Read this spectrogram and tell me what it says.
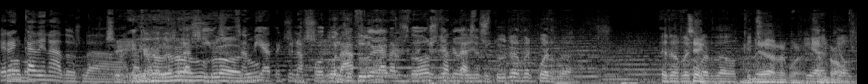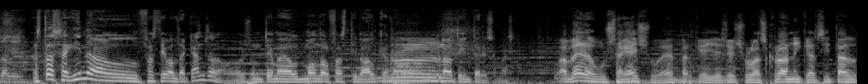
Era no, no. encadenados, la... Sí, la- Encadenados, claro. Us ha enviat aquí una foto tu gràfica deies, dels dos, aquella que deies fantàstic. tu era recuerda. Era recuerda el Kitchen. era Recuerda, tens raó. el Dalí. Està seguint el Festival de Cants o no? És un tema del món del festival que no, no t'interessa massa. A veure, ho segueixo, eh, perquè llegeixo les cròniques i tal.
